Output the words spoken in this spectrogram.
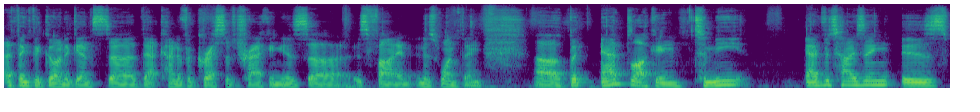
I think that going against uh, that kind of aggressive tracking is uh, is fine and is one thing. Uh, but ad blocking, to me, advertising is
